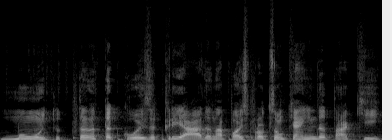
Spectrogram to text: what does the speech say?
muito tanta coisa criada na pós-produção que ainda está aqui.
